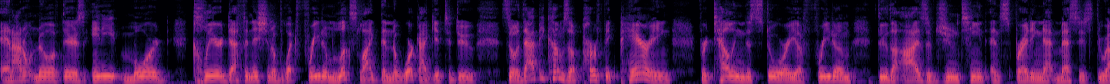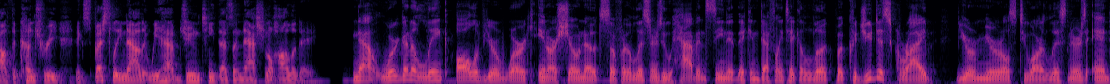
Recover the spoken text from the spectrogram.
And I don't know if there's any more clear definition of what freedom looks like than the work I get to do. So that becomes a perfect pairing for telling the story of freedom through the eyes of Juneteenth and spreading that message throughout the country, especially now that we have Juneteenth as a national holiday. Now, we're going to link all of your work in our show notes. So, for the listeners who haven't seen it, they can definitely take a look. But could you describe your murals to our listeners? And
